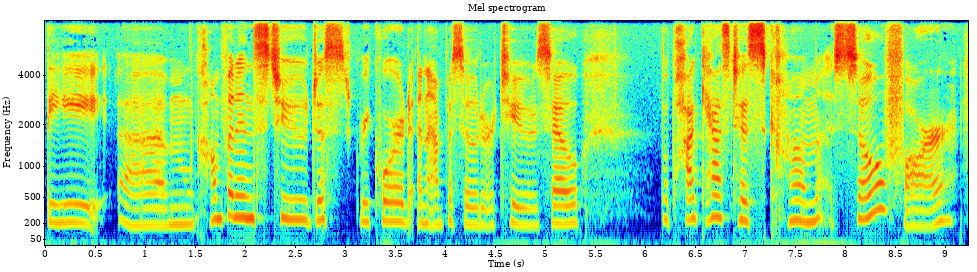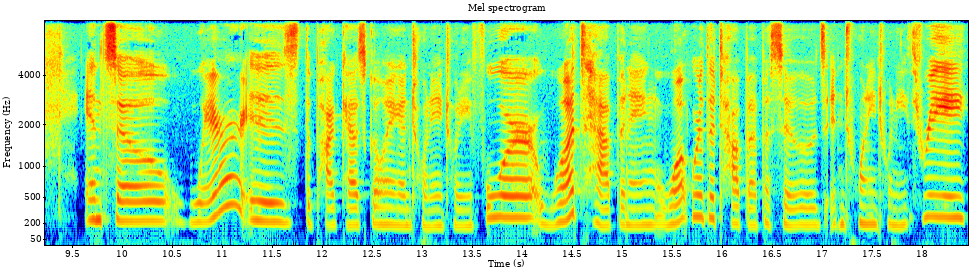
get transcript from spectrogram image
the um, confidence to just record an episode or two. So, the podcast has come so far. And so, where is the podcast going in 2024? What's happening? What were the top episodes in 2023?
